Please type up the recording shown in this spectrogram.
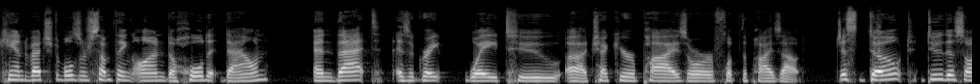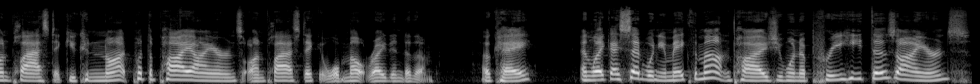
canned vegetables or something on to hold it down. And that is a great way to uh, check your pies or flip the pies out. Just don't do this on plastic. You cannot put the pie irons on plastic. It will melt right into them. Okay? And like I said, when you make the mountain pies, you want to preheat those irons.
